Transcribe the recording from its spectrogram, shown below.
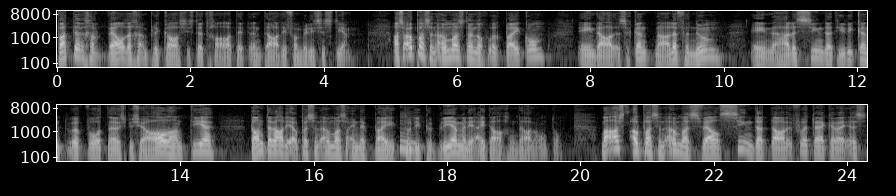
watter geweldige implikasies dit gehad het in daardie familiesisteem. As oupas en oumas nou nog ook bykom en daar is 'n kind na hulle vernoem en hulle sien dat hierdie kind ook word nou spesiaal hanteer, dan dra die oupas en oumas eintlik by mm. tot die probleem en die uitdaging daar rondom. Maar as oupas en oumas wel sien dat daar 'n voortrekkery is,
